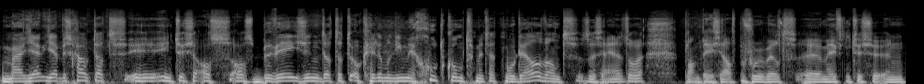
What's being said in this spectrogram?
maar jij, jij beschouwt dat eh, intussen als, als bewezen dat het ook helemaal niet meer goed komt met dat model. Want er zijn er toch. Plan B zelf bijvoorbeeld ehm, heeft intussen een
